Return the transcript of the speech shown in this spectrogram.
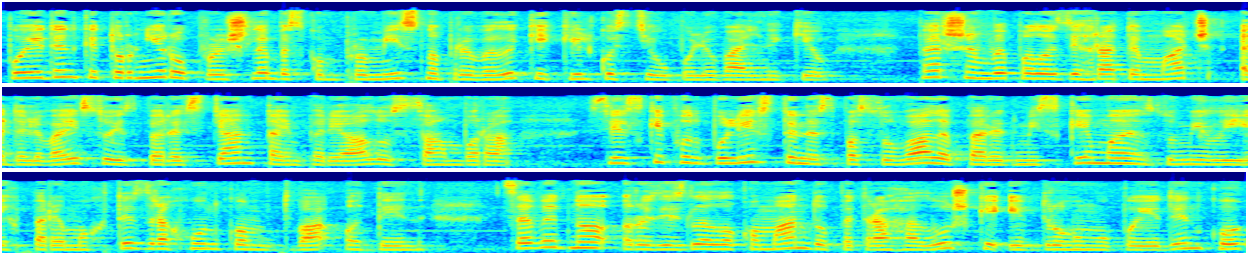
Поєдинки турніру пройшли безкомпромісно при великій кількості уболівальників. Першим випало зіграти матч Едельвейсу із Берестян та Імперіалу з Самбора. Сільські футболісти не спасували перед міськими, зуміли їх перемогти з рахунком 2-1. Це видно розізлило команду Петра Галушки, і в другому поєдинку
